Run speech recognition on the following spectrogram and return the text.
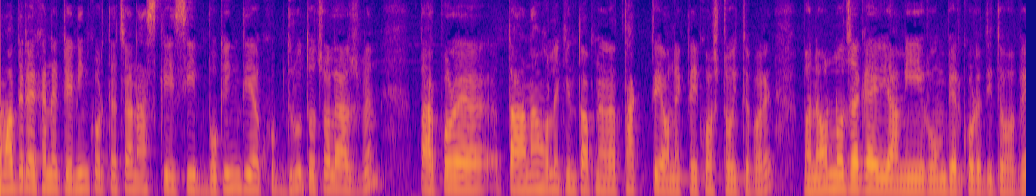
আমাদের এখানে ট্রেনিং করতে চান আজকে এই সিট বুকিং দিয়ে খুব দ্রুত চলে আসবেন। তারপরে তা না হলে কিন্তু আপনারা থাকতে অনেকটাই কষ্ট হইতে পারে। মানে অন্য জায়গায় আমি রুম বের করে দিতে হবে।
